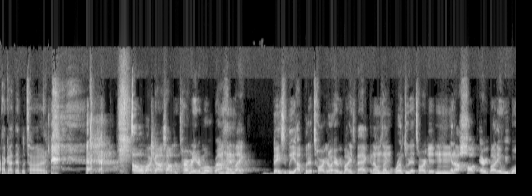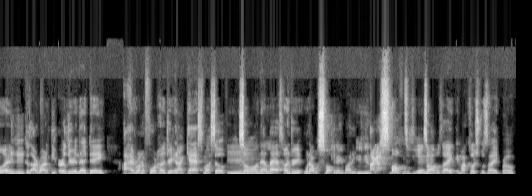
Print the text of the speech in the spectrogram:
I got that baton. oh my gosh, I was in Terminator mode, bro. I had Mhm. like basically I put a target on everybody's back, and I was like run through that target, Mhm. and I hawked everybody, and we won. Because ironically, earlier in that day, I had run a 400 and I gassed myself. Mhm. So on that last hundred, when I was smoking everybody, Mhm. I got smoked. Yeah. So I was like, and my coach was like, bro,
